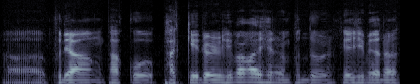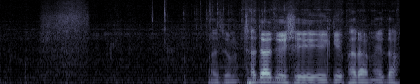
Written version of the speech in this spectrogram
어, 분양 받고 받기를 희망하시는 분들 계시면은 어, 좀 찾아주시기 바랍니다.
